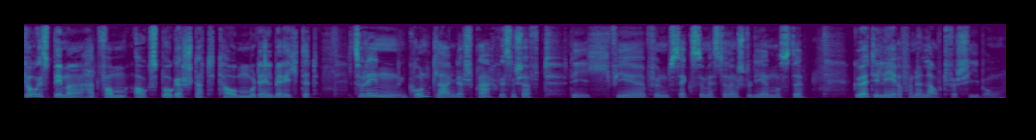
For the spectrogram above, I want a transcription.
Doris Bimmer hat vom Augsburger Stadttaubenmodell berichtet. Zu den Grundlagen der Sprachwissenschaft, die ich vier, fünf, sechs Semester lang studieren musste, gehört die Lehre von der Lautverschiebung,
